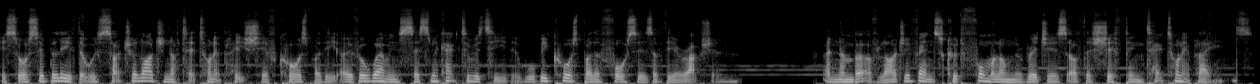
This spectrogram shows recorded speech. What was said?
It's also believed that with such a large enough tectonic plate shift caused by the overwhelming seismic activity that will be caused by the forces of the eruption, a number of large events could form along the ridges of the shifting tectonic plates.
